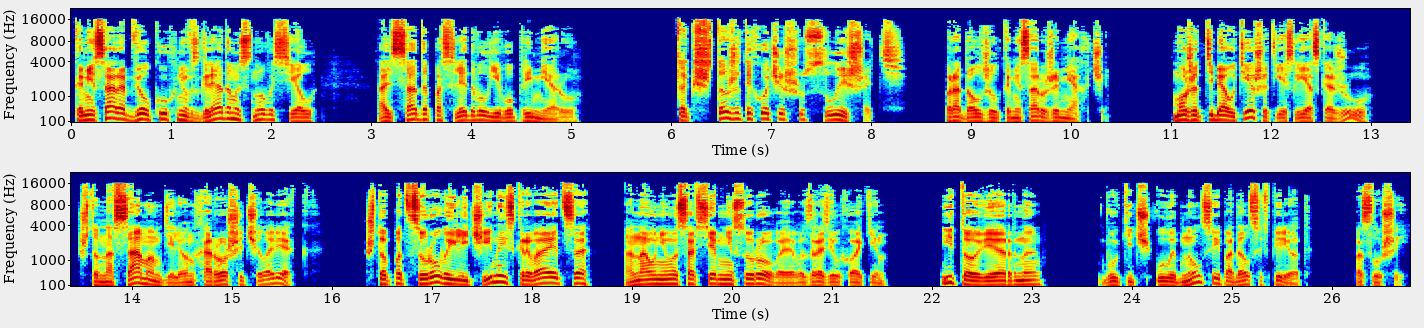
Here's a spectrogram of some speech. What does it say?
Комиссар обвел кухню взглядом и снова сел. Альсада последовал его примеру. «Так что же ты хочешь услышать?» — продолжил комиссар уже мягче. «Может, тебя утешит, если я скажу, что на самом деле он хороший человек, что под суровой личиной скрывается... Она у него совсем не суровая, — возразил Хоакин. И то верно. Вукич улыбнулся и подался вперед. Послушай,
